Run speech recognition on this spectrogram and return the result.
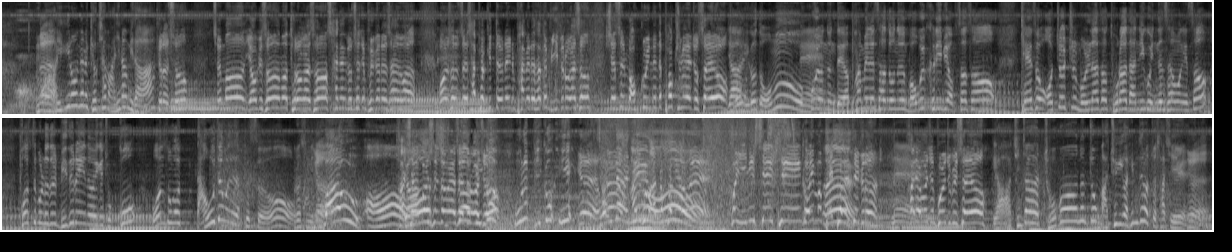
네. 아, 이러면은 격차 많이 납니다. 그렇죠. 지금 뭐 여기서 뭐 들어가서 사냥조차 지금 불가능한 상황 원 선수에 잡혔기 때문에 파멜에서도 미드로 가서 샷을 먹고 있는데 퍼큐를 해줬어요. 야, 이거 너무 네. 꼬였는데요. 파멜의 사도는 먹을 크립이 없어서 계속 어쩔 줄 몰라서 돌아다니고 있는 상황에서 퍼스트 블러드를 미드레이너에게 줬고 원소가 나오자마자 잡혔어요. 그렇습니다. 와우! 어, 다시 야, 한번 신성해서 진짜 들어가죠. 비거, 오늘 미건이 예, 장난 아니에요. 완벽하게 거의 initiating 거의 뭐 100% 네. 그런 네. 활약을 지금 보여주고 있어요. 야, 진짜 저거는 좀 맞추기가 힘들었죠, 사실. 예.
